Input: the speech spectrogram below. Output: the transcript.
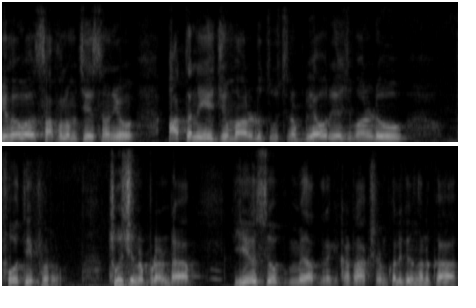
యహోవా సఫలం చేసిననియు అతని యజమానుడు చూసినప్పుడు ఎవరు యజమానుడు? ఫోతిఫరు చూసినప్పుడు అంట యేసోపు మీద అతనికి కటాక్షం కలిగిన కనుక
